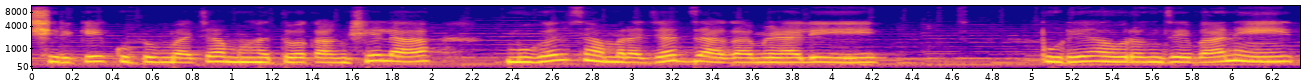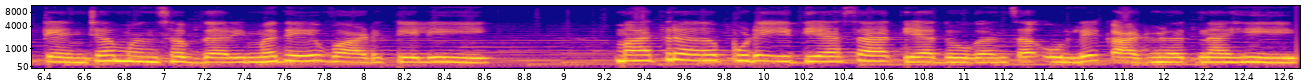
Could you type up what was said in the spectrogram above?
शिर्के कुटुंबाच्या महत्वाकांक्षेला मुघल साम्राज्यात जागा मिळाली. पुढे औरंगजेबाने त्यांच्या मनसबदारीमध्ये वाढ केली. मात्र पुढे इतिहासात या दोघांचा उल्लेख आढळत नाही.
